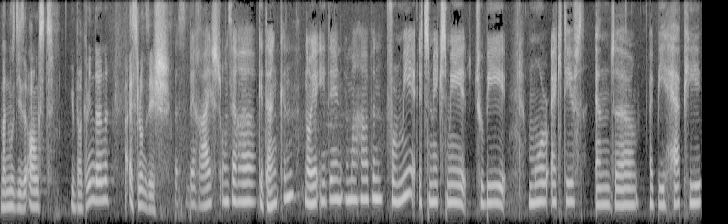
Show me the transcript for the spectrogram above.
man muss diese Angst überwinden. Es lohnt sich. Das bereicht unsere Gedanken, neue Ideen immer haben. For me, it makes me to be more active and uh, I be happy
